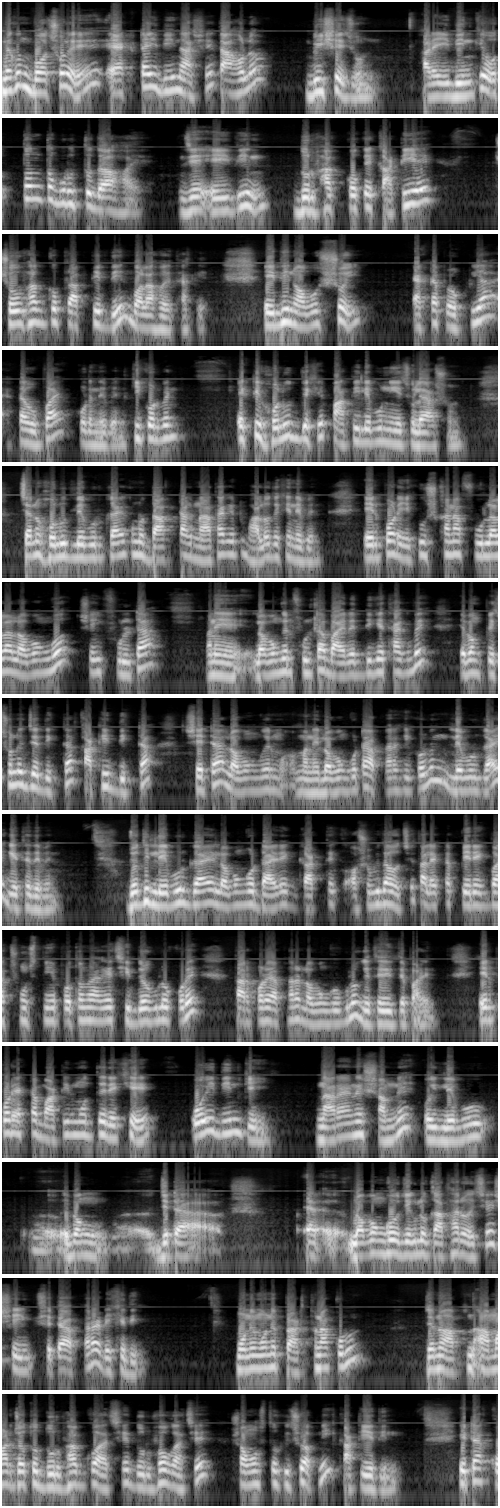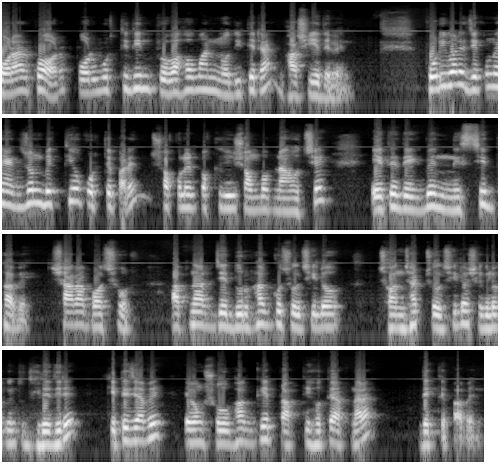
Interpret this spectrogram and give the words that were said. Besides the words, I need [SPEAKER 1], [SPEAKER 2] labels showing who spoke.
[SPEAKER 1] দেখুন, বছরে একটাই দিন আসে, তা হলো বিশে জুন। আর এই দিনকে অত্যন্ত গুরুত্ব দেওয়া হয় যে এই দিন দুর্ভাগ্যকে কাটিয়ে সৌভাগ্য প্রাপ্তির দিন বলা হয়ে থাকে। এই দিন অবশ্যই একটা প্রক্রিয়া, একটা উপায় করে নেবেন। কি করবেন? একটি হলুদ দেখে পাতি লেবু নিয়ে চলে আসুন। যেন হলুদ লেবুর গায়ে কোনো দাগ টাগ না থাকে, একটু ভালো দেখে নেবেন। এরপর একুশখানা ফুলালা লবঙ্গ, সেই ফুলটা মানে লবঙ্গের ফুলটা বাইরের দিকে থাকবে এবং পেছনের যে দিকটা, কাঠির দিকটা, সেটা লবঙ্গের মানে লবঙ্গটা আপনারা কি করবেন? লেবুর গায়ে গেঁথে দেবেন। যদি লেবুর গায়ে লবঙ্গ ডাইরেক্ট গাঁটতে অসুবিধা হচ্ছে, তাহলে একটা পেরেক বা ছুঁচ নিয়ে প্রথমে আগে ছিদ্রগুলো করে তারপরে আপনারা লবঙ্গগুলো গেঁথে দিতে পারেন। এরপরে একটা বাটির মধ্যে রেখে ওই দিনকেই নারায়ণের সামনে ওই লেবু এবং যেটা লবঙ্গ যেগুলো গাঁথা রয়েছে, সেই, সেটা আপনারা রেখে দিন। মনে মনে প্রার্থনা করুন যেন আমার যত দুর্ভাগ্য আছে, দুর্ভোগ আছে, সমস্ত কিছু আপনি কাটিয়ে দিন। এটা করার পর পরবর্তী দিন প্রবাহমান নদীতে এটা ভাসিয়ে দেবেন। পরিবারে যে কোনো একজন ব্যক্তিও করতে পারেন, সকলের পক্ষে যদি সম্ভব না হচ্ছে, এতে দেখবেন নিশ্চিতভাবে সারা বছর আপনার যে দুর্ভাগ্য চলছিল, ঝঞ্ঝাট চলছিল, সেগুলো কিন্তু ধীরে ধীরে কেটে যাবে এবং সৌভাগ্যের প্রাপ্তি হতে আপনারা দেখতে পাবেন।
